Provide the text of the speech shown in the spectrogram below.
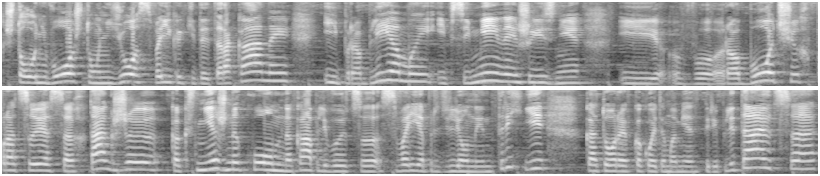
что у него, что у нее свои какие-то тараканы и проблемы и в семейной жизни, и в рабочих процессах. Также, как снежный ком, накапливаются свои определенные интриги, которые в какой-то момент переплетаются,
